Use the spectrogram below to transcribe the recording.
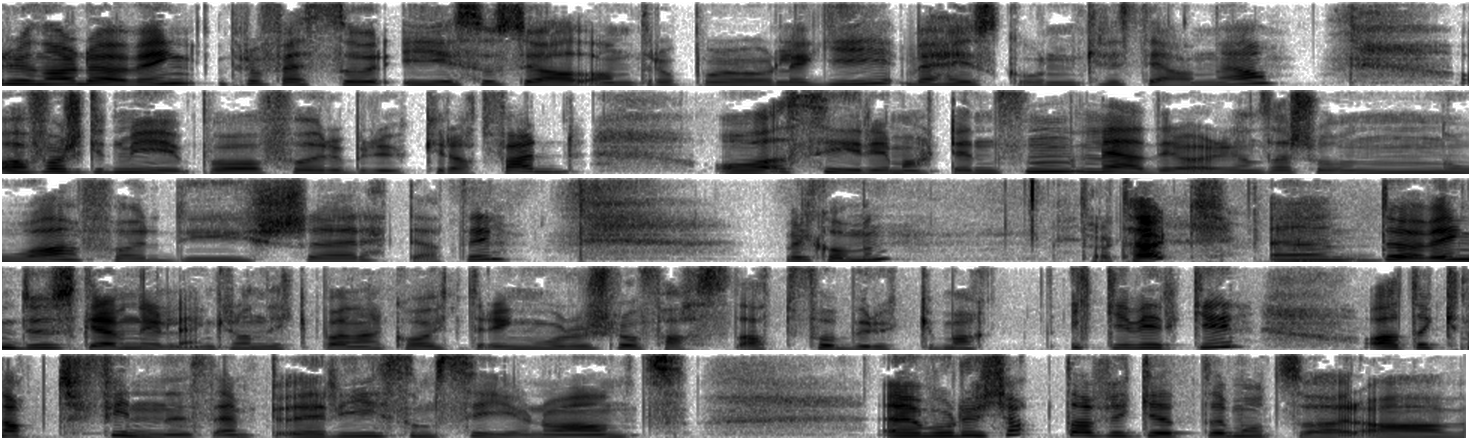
Runar Døving, professor i sosialantropologi ved Høgskolen Kristiania, og har forsket mye på forbrukeratferd, og Siri Martinsen, leder i organisasjonen NOAH for dyrs rettigheter. Velkommen. Takk. Eh, Døving, du skrev nylig en kronikk på NRK Ytring hvor du slo fast at forbrukermakt ikke virker, og at det knapt finnes empiri som sier noe annet. Eh, Hvor du kjapt da fikk et motsvar av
